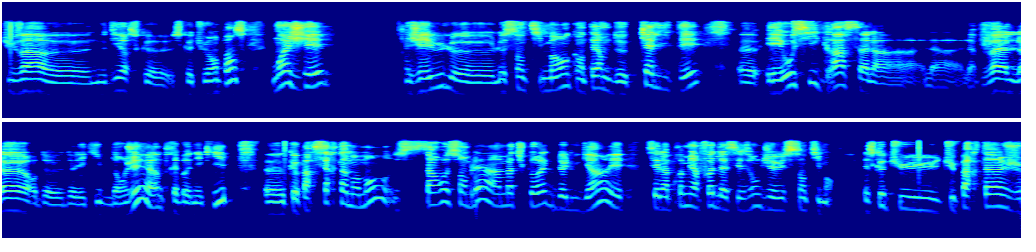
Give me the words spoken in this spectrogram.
Tu vas euh, nous dire ce que, ce que tu en penses. Moi, j'ai j'ai eu le, sentiment qu'en termes de qualité, et aussi grâce à la, valeur de, l'équipe d'Angers, hein, très bonne équipe, que par certains moments, ça ressemblait à un match correct de Ligue 1, et c'est la première fois de la saison que j'ai eu ce sentiment. Est-ce que tu, tu partages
